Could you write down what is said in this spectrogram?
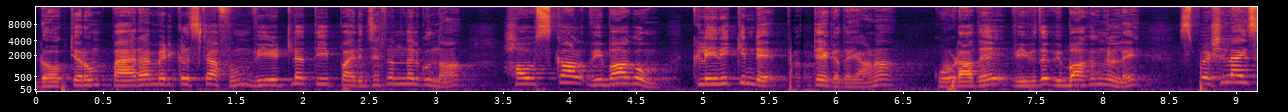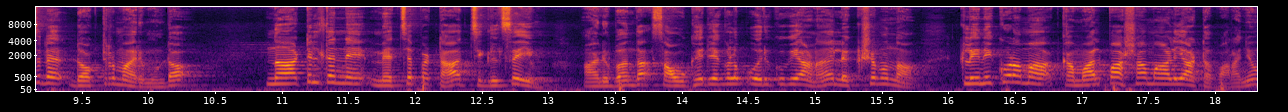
ഡോക്ടറും പാരാമെഡിക്കൽ സ്റ്റാഫും വീട്ടിലെത്തി പരിചരണം നൽകുന്ന ഹൗസ് കാൾ വിഭാഗവും ക്ലിനിക്കിന്റെ പ്രത്യേകതയാണ്. കൂടാതെ വിവിധ വിഭാഗങ്ങളിലെ സ്പെഷ്യലൈസ്ഡ് ഡോക്ടർമാരുമുണ്ട്. നാട്ടിൽ തന്നെ മെച്ചപ്പെട്ട ചികിത്സയും അനുബന്ധ സൗകര്യങ്ങളും ഒരുക്കുകയാണ് ലക്ഷ്യമെന്ന് ക്ലിനിക്കുടമ കമാൽ പാഷ മാളിയാട്ട് പറഞ്ഞു.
